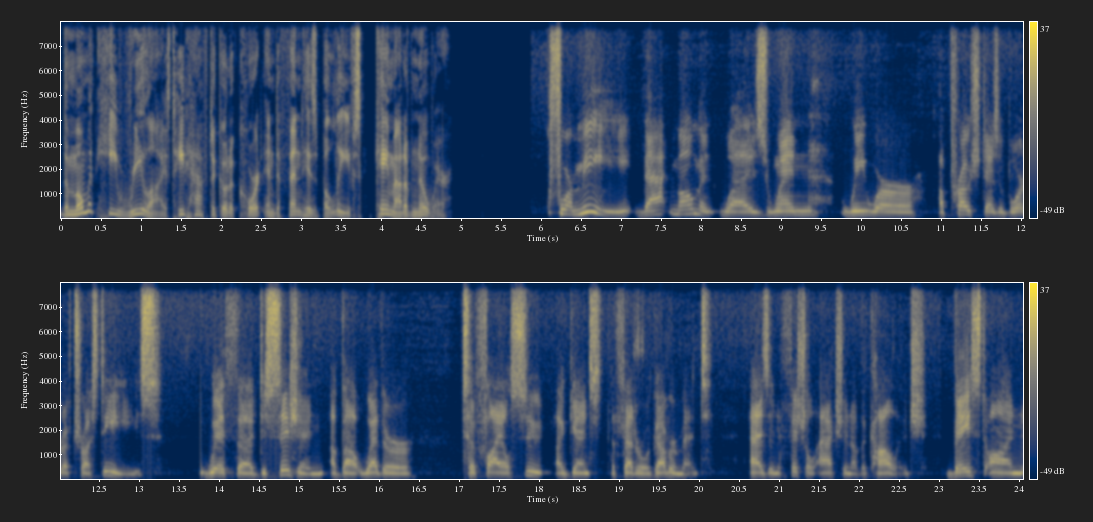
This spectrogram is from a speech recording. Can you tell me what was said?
the moment he realized he'd have to go to court and defend his beliefs came out of nowhere. For me, that moment was when we were approached as a board of trustees with a decision about whether to file suit against the federal government as an official action of the college based on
